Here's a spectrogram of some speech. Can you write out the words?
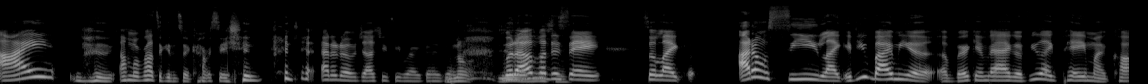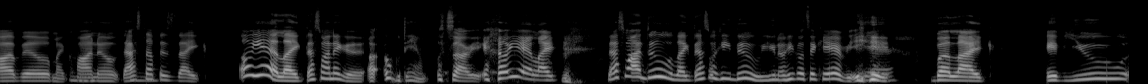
I I'm about to get into a conversation. I don't know if Josh, you see where I'm going. to go. No, but yeah, I was I'm about to say, so like. I don't see like if you buy me a, a Birkin bag or if you like pay my car bill, my car Mhm. note, that Mhm. stuff is like, oh yeah, like that's my nigga. Uh, oh damn, sorry. Oh yeah, like that's my dude. Like that's what he do. You know, he gonna take care of me. yeah. But like, if you,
